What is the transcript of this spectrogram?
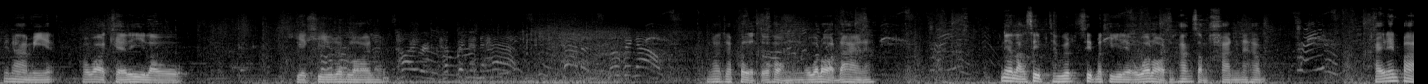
ไม่น่ามีอะเพราะว่าแครี่เราเคลียร์คิวเรียบร้อยแล้ว น่าจะเปิดตัวของโอเวอร์ลอดได้นะ เนี่ยหลัง 10 10นาทีเนี่ยโอเวอร์ลอดค่อนข้างสำคัญนะครับ ใครเล่นป่า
